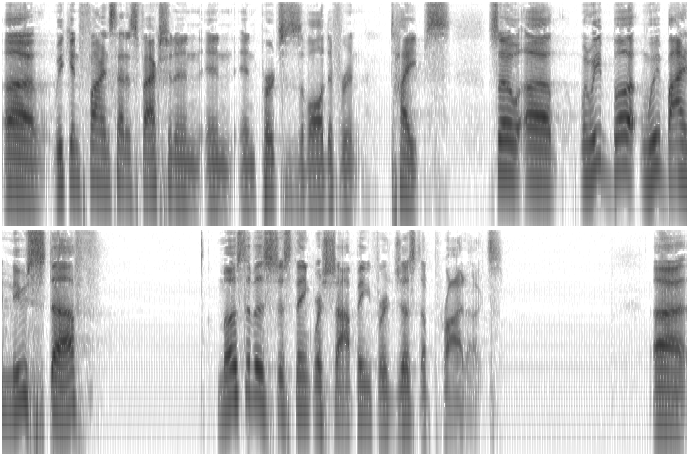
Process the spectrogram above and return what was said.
uh, we can find satisfaction in, in in purchases of all different types. So. Uh, when we, when we buy new stuff, most of us just think we're shopping for just a product. Uh,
